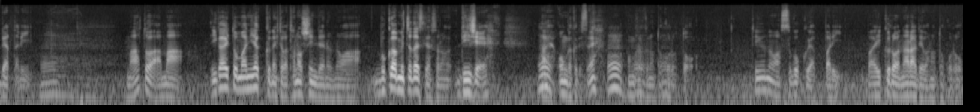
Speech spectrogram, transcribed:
であったり、うん。まあ、あとはまあ意外とマニアックな人が楽しんでるのは僕はめっちゃ大好きなその DJ、はいうん。音楽ですね、うん。音楽のところと、っていうのはすごくやっぱりバイクロアならではのところ。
